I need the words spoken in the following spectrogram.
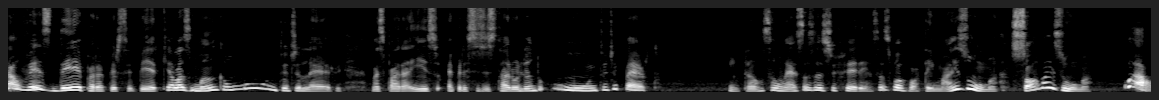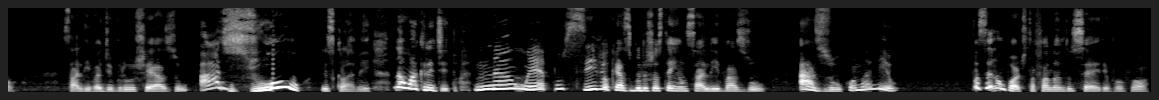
Talvez dê para perceber que elas mancam muito de leve, mas para isso é preciso estar olhando muito de perto. Então são essas as diferenças, vovó. Tem mais uma, só mais uma. Qual? Saliva de bruxa é azul. Azul! exclamei. Não acredito. Não é possível que as bruxas tenham saliva azul azul como anil. Você não pode estar falando sério, vovó.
